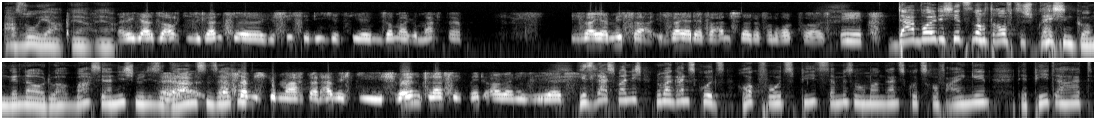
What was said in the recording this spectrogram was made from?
Ach so, ja, ja, ja. Weil ich also auch diese ganze Geschichte, die ich jetzt hier im Sommer gemacht habe, ich war ja Misser, ich war ja der Veranstalter von Rock for Speed. Da wollte ich jetzt noch drauf zu sprechen kommen, genau. Du machst ja nicht nur diese ganzen das Sachen. habe ich gemacht. Dann habe ich die Schwellenklassik mitorganisiert. Jetzt lass mal nicht, nur mal ganz kurz, Rockford Speeds, da müssen wir mal ganz kurz drauf eingehen. Der Peter hat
